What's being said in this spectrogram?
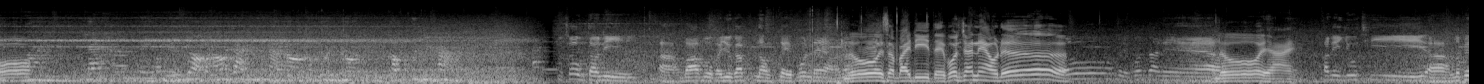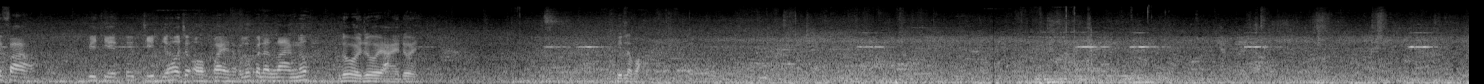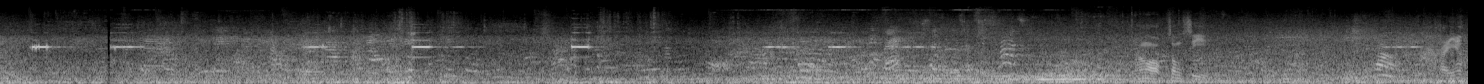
ผู้ ชมตอนนี้อ่าบาบุกอายุกับน้องเตยพ่นแล้วนะโดยสบายดีแต่พ่นชาแนลเด้อโอ้เตยพ่นตาแน่โดยอ้ายตอนนี้อยู่ที่อ่ารถไฟฟ้า BTS ตัวจิ๊ดเดี๋ยวเขาจะออกไปแล้วก็ลงไปด้านล่างเนาะโดยโดยอ้ายโดยปิดแล้วบ่ทา งออกช่องสี่ใครเนี่ย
